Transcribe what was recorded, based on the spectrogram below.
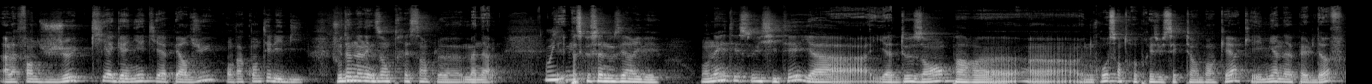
à la fin du jeu qui a gagné, qui a perdu. On va compter les billes. Je vous donne un exemple très simple, Manal. Oui. Parce que ça nous est arrivé. On a été sollicité il y a, il y a deux ans par euh, une grosse entreprise du secteur bancaire qui a émis un appel d'offres.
